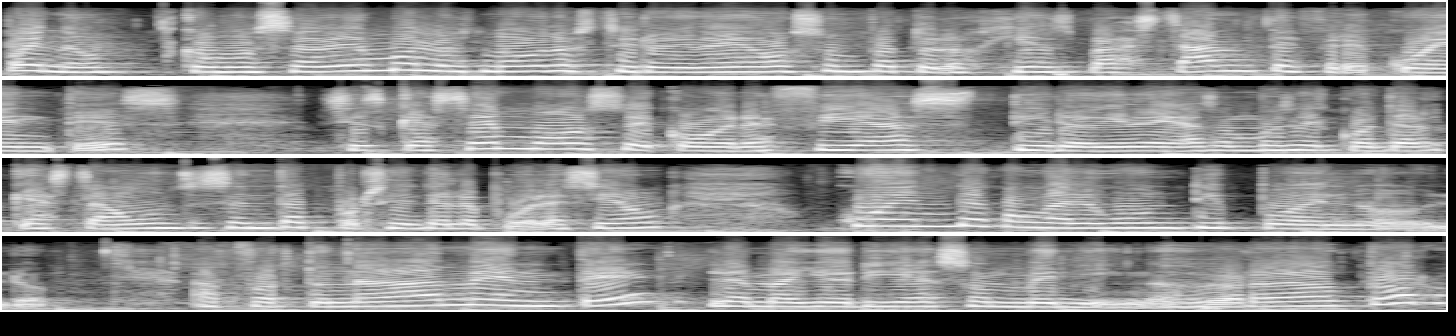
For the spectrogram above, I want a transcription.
Bueno, como sabemos, los nódulos tiroideos son patologías bastante frecuentes. Si es que hacemos ecografías tiroideas, vamos a encontrar que hasta un 60% de la población cuenta con algún tipo de nódulo. Afortunadamente, la mayoría son benignos, ¿verdad, doctor?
